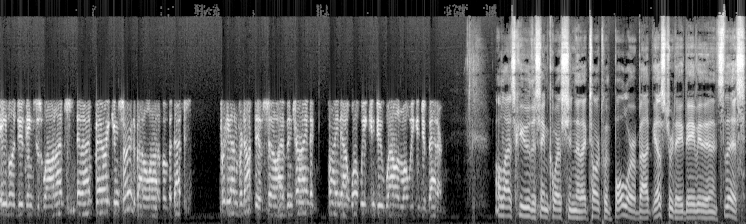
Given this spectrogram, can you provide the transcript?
able to do things as well, and I'm and I'm very concerned about a lot of them. But that's pretty unproductive. So I've been trying to find out what we can do well and what we can do better. I'll ask you the same question that I talked with Bowler about yesterday, David, and it's this.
